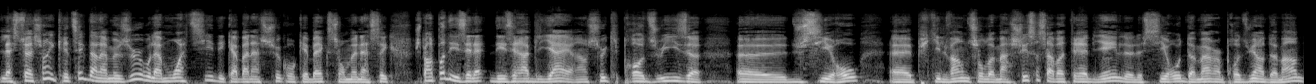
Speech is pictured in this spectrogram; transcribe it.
la situation est critique dans la mesure où la moitié des cabanes à sucre au Québec sont menacées. Je parle pas des, des érablières, hein, ceux qui produisent euh, du sirop euh, puis qui le vendent sur le marché. Ça, ça va très bien. Le, le, sirop demeure un produit en demande.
